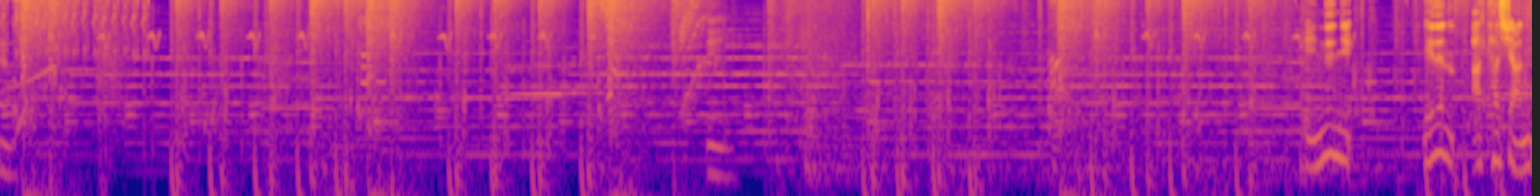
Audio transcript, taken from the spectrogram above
에 얘는 아 다시 안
